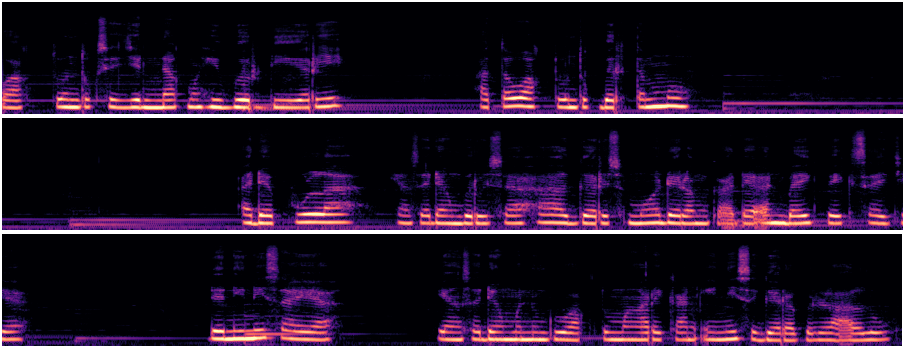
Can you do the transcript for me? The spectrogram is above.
waktu untuk sejenak menghibur diri, atau waktu untuk bertemu. Ada pula yang sedang berusaha agar semua dalam keadaan baik-baik saja. Dan ini saya yang sedang menunggu waktu mengerikan ini segera berlalu.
